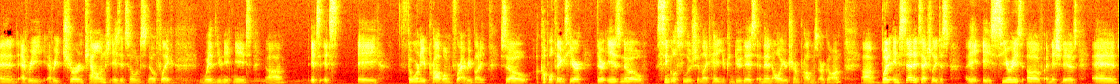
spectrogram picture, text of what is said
and every every churn challenge is its own snowflake with unique needs. Um, it's it's a thorny problem for everybody. So a couple things here. There is no single solution like hey you can do this and then all your churn problems are gone um, but instead it's actually just a, a series of initiatives and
